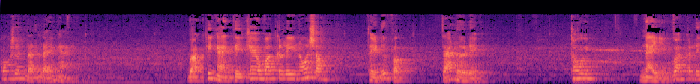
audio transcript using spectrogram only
Con xin đảnh lễ Ngài. Và khi Ngài tỳ kheo Vakali nói xong, Thì Đức Phật trả lời liền. Thôi, này Vakali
